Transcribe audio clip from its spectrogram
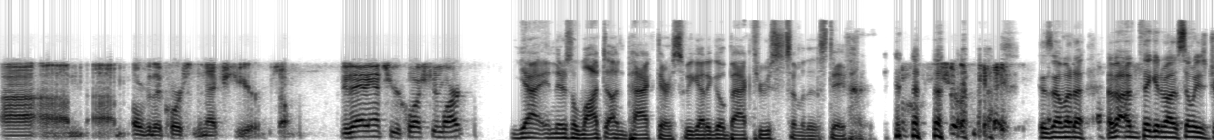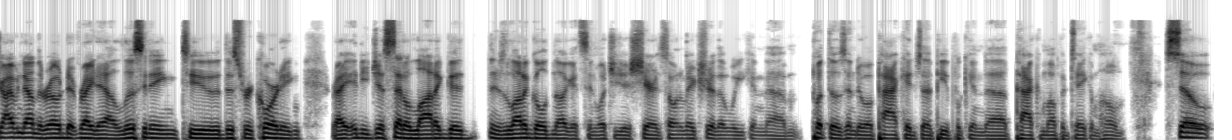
uh, um, um, over the course of the next year. So, did that answer your question, Mark? Yeah, and there's a lot to unpack there, so we got to go back through some of this, Dave. oh, sure. Okay because I'm gonna I'm thinking about somebody's driving down the road right now listening to this recording, right? And you just said a lot of good. There's a lot of gold nuggets in what you just shared. So I want to make sure that we can um, put those into a package that people can uh, pack them up and take them home. So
